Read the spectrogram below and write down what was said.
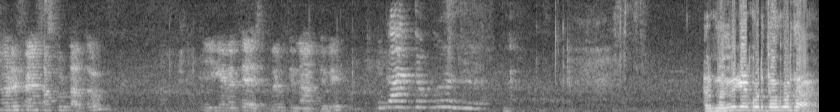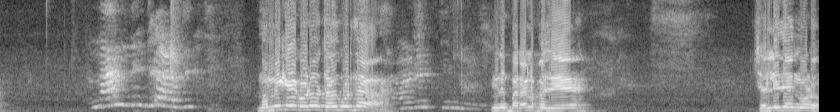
ನೋಡಿ ಫ್ರೆಂಡ್ಸ್ ಆತು ಈಗೇನೈತೆ ಐಸ್ ಕ್ರೀಮ್ ತಿನ್ನಾತೀವಿ. ಅಲ್ಲಿ ಮಮ್ಮಿಗೆ ಕೊಡ್ತಾವ ಕೊಡ್ತಾ? ಮಮ್ಮಿ ಕೈ ಕೊಡು ತೆಗೆದು ಕೊಡ್ತಾ. ನಿನಗೆ ಬರಲ್ಲ ಪಜಿ. ಚಲ್ಲಿದೆ ನೋಡು.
